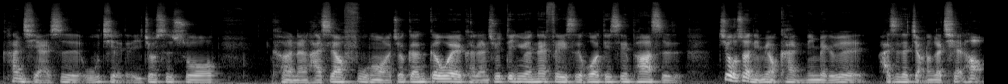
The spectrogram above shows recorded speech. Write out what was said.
看起来是无解的，也就是说。可能还是要付哦，就跟各位可能去订阅 Netflix 或 Disney Plus，就算你没有看，你每个月还是在缴那个钱哈。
